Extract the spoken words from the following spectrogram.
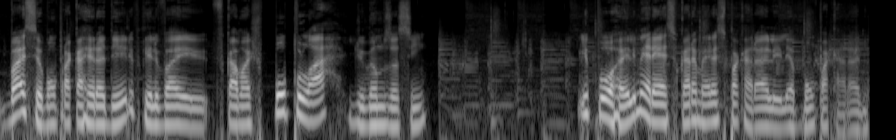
Vai ser bom pra carreira dele, porque ele vai ficar mais popular, digamos assim. E, porra, ele merece, o cara merece pra caralho, ele é bom pra caralho.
